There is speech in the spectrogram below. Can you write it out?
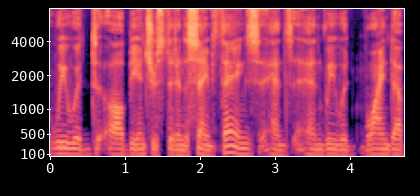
we would all be interested in the same things, and and we would wind up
